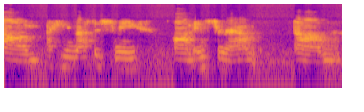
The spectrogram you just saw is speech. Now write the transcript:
Um, he messaged me on Instagram um,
